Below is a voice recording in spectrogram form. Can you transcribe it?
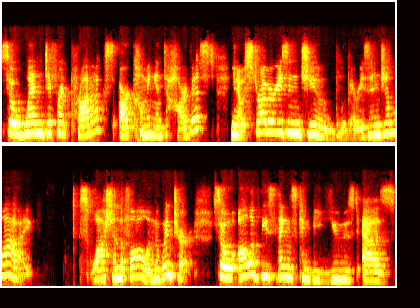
So when different products are coming into harvest, you know, strawberries in June, blueberries in July, squash in the fall and the winter. So all of these things can be used as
